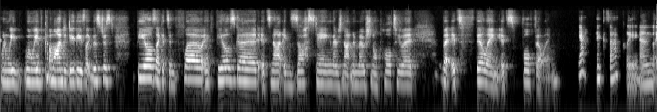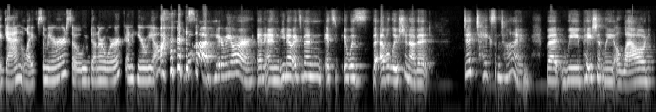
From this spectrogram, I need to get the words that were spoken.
when we when we've come on to do these. Like this just feels like it's in flow. It feels good. It's not exhausting. There's not an emotional pull to it, but it's filling. It's fulfilling. Yeah, exactly. And again, life's a mirror. So we've done our work and here we are. yeah, here we are. And and you know, it's been it's it was the evolution of it did take some time, but we patiently allowed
